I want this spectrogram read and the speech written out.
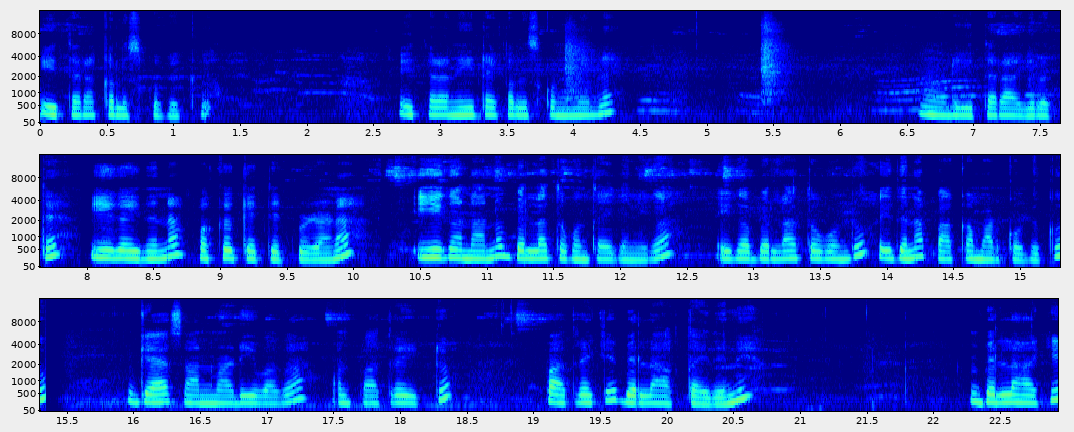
ಈ ಥರ ಕಲಿಸ್ಕೋಬೇಕು. ಈ ಥರ ನೀಟಾಗಿ ಕಲಿಸ್ಕೊಂಡ್ಮೇಲೆ ನೋಡಿ ಈ ಥರ ಆಗಿರುತ್ತೆ. ಈಗ ಇದನ್ನು ಪಕ್ಕಕ್ಕೆ ಎತ್ತಿಟ್ಬಿಡೋಣ. ಈಗ ನಾನು ಬೆಲ್ಲ ತೊಗೊತಾ ಇದ್ದೀನಿ ಈಗ. ಈಗ ಬೆಲ್ಲ ತೊಗೊಂಡು ಇದನ್ನು ಪಾಕ ಮಾಡ್ಕೋಬೇಕು. ಗ್ಯಾಸ್ ಆನ್ ಮಾಡಿ ಇವಾಗ ಒಂದು ಪಾತ್ರೆ ಇಟ್ಟು ಪಾತ್ರೆಗೆ ಬೆಲ್ಲ ಹಾಕ್ತಾಯಿದ್ದೀನಿ ಬೆಲ್ಲ ಹಾಕಿ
